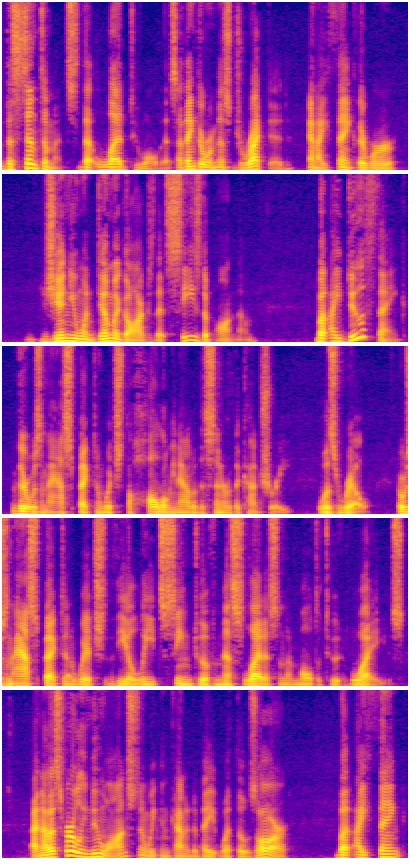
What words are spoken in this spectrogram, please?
the sentiments that led to all this. I think they were misdirected, and I think there were genuine demagogues that seized upon them. But I do think there was an aspect in which the hollowing out of the center of the country was real. There was an aspect in which the elites seemed to have misled us in a multitude of ways. And now that's fairly nuanced, and we can kind of debate what those are. But I think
